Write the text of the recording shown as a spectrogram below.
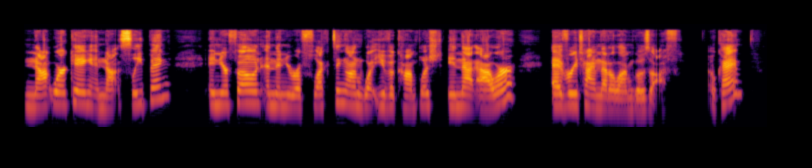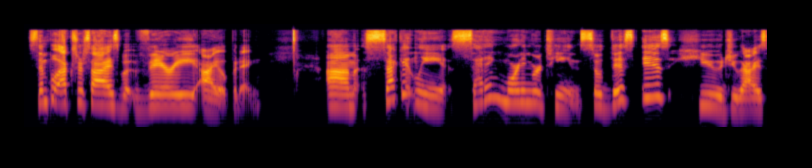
not working and not sleeping in your phone and then you're reflecting on what you've accomplished in that hour every time that alarm goes off Okay. Simple exercise, but very eye opening. Um, secondly, setting morning routines. So this is huge, you guys.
